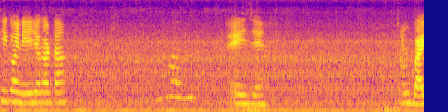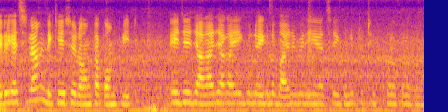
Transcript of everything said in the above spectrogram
ঠিক হয়নি, এই জায়গাটা। এই যে, আমি বাইরে গেছিলাম, দেখি এসে রংটা কমপ্লিট এই যে জায়গায় জায়গায় এগুলো এগুলো বাইরে বেরিয়ে গেছে, এগুলো একটু ঠিক করে করে, করো।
